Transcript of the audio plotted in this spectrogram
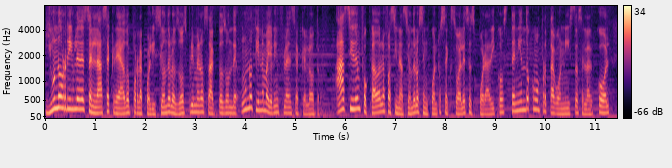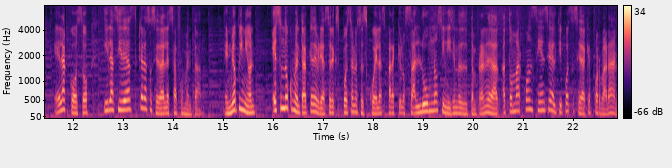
y un horrible desenlace creado por la coalición de los dos primeros actos donde uno tiene mayor influencia que el otro. Ha sido enfocado a la fascinación de los encuentros sexuales esporádicos teniendo como protagonistas el alcohol, el acoso y las ideas que la sociedad les ha fomentado. En mi opinión, es un documental que debería ser expuesto en las escuelas para que los alumnos inicien desde temprana edad a tomar conciencia del tipo de sociedad que formarán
